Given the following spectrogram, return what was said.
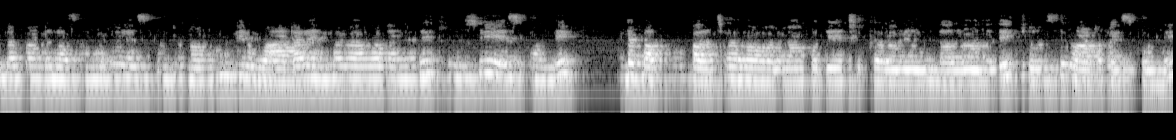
చింతపండు పండు కూడా వేసుకుంటున్నాము మీరు వాటర్ ఎంత కావాలనేది చూసి వేసుకోండి. అంటే పప్పు పల్చగా కావాలన్నా కొద్దిగా చిక్కగానే ఉండాలా అనేది చూసి వాటర్ వేసుకోండి.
